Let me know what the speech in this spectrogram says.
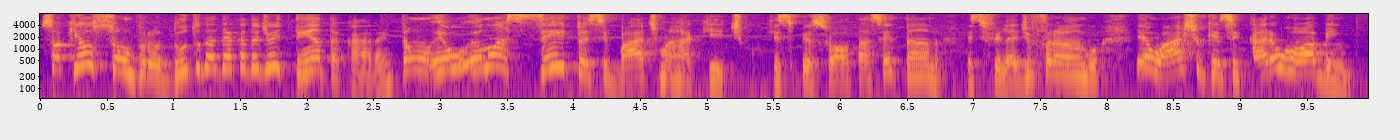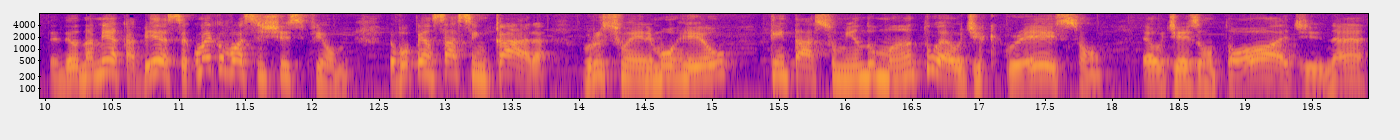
Só que eu sou um produto da década de 80, cara. Então eu, eu não aceito esse Batman raquítico que esse pessoal tá aceitando, esse filé de frango. Eu acho que esse cara é o Robin, entendeu? Na minha cabeça, como é que eu vou assistir esse filme? Eu vou pensar assim, cara, Bruce Wayne morreu, quem tá assumindo o manto é o Dick Grayson, é o Jason Todd, né?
